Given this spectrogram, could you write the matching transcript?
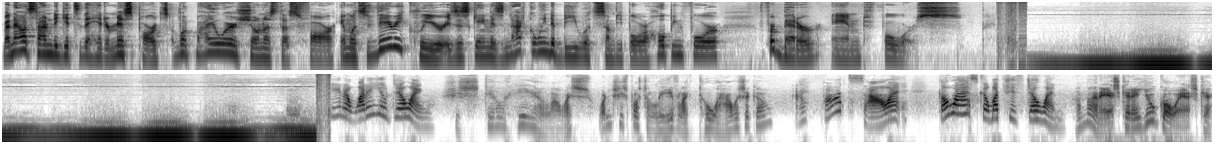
But now it's time to get to the hit or miss parts of what BioWare has shown us thus far, and what's very clear is this game is not going to be what some people were hoping for for better and for worse. Tina, what are you doing? She's still here, Lois. Wasn't she supposed to leave like two hours ago? I thought so. I- Go ask her what she's doing. I'm not asking her. You go ask her.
